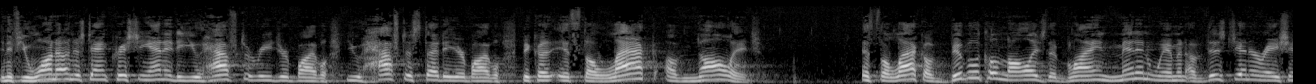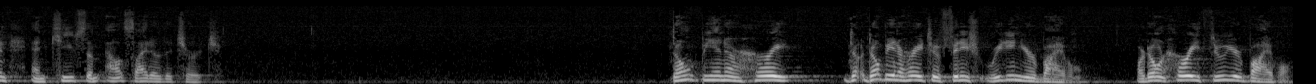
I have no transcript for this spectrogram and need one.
And if you want to understand Christianity, you have to read your Bible. You have to study your Bible because it's the lack of knowledge. It's the lack of biblical knowledge that blinds men and women of this generation and keeps them outside of the church. Don't be in a hurry. Don't be in a hurry to finish reading your Bible, or don't hurry through your Bible.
